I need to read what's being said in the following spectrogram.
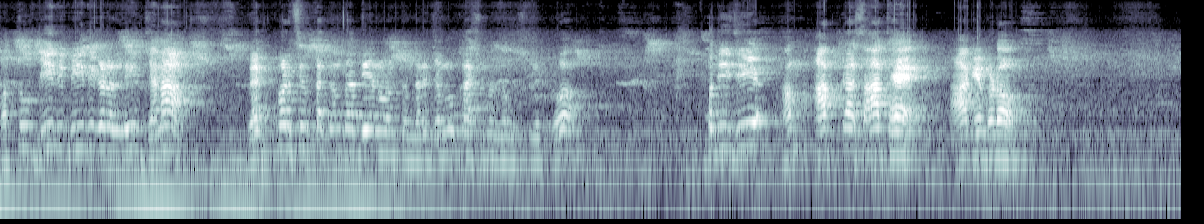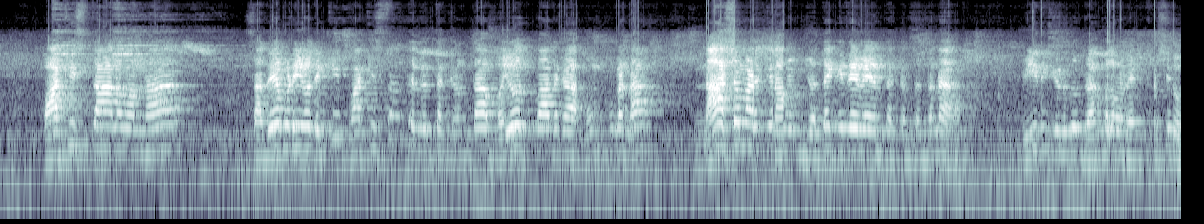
ಮತ್ತು ಬೀದಿ ಬೀದಿಗಳಲ್ಲಿ ಜನ ವ್ಯಕ್ತಪಡಿಸಿರ್ತಕ್ಕಂಥದ್ದು ಏನು ಅಂತಂದರೆ ಜಮ್ಮು ಕಾಶ್ಮೀರದ ಮುಸ್ಲಿಮರು, ಮೋದಿಜಿ ಹಮ್ ಆಪ್ಕಾ ಸಾಥ್ ಆಗೆ ಬಿಡೋ. ಪಾಕಿಸ್ತಾನವನ್ನ ಸದೆ ಬಡಿಯೋದಕ್ಕೆ ಪಾಕಿಸ್ತಾನದಲ್ಲಿರ್ತಕ್ಕಂಥ ಭಯೋತ್ಪಾದಕ ಗುಂಪುಗಳನ್ನ ನಾಶ ಮಾಡೋಕ್ಕೆ ನಾವು ನಿಮ್ಮ ಜೊತೆಗಿದ್ದೇವೆ ಅಂತಕ್ಕಂಥದ್ದನ್ನ ಬೀದಿಗಿಳಿದು ಬೆಂಬಲವನ್ನು ವ್ಯಕ್ತಪಡಿಸಿದ್ದು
